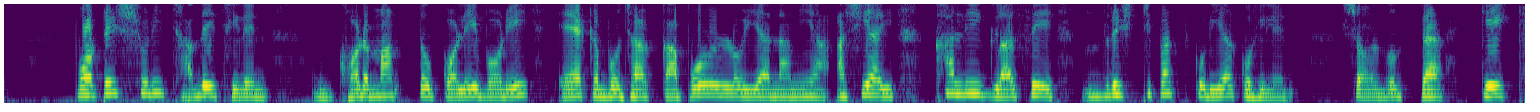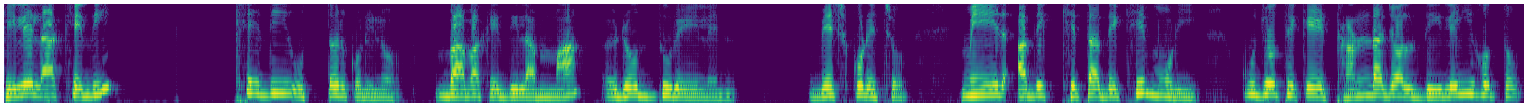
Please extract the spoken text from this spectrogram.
পটেশ্বরী ছাদে ছিলেন। ঘরমাক্ত কলে বরে এক বোঝা কাপড় লইয়া নামিয়া আসিয়াই খালি গ্লাসে দৃষ্টিপাত করিয়া কহিলেন শরবতটা কে খেলেলা খেদি? খেদি উত্তর করিল, বাবাকে দিলাম মা, রোদ্দুরে এলেন। বেশ করেছ, মেয়ের আদিক্ষেতা দেখে মরি, কুজো থেকে ঠান্ডা জল দিলেই হতো।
